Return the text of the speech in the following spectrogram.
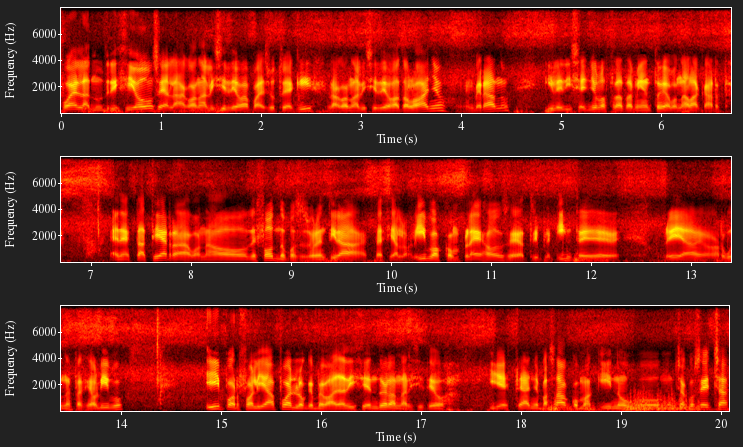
pues la nutrición, o sea, le hago análisis de hoja, para eso estoy aquí, le hago análisis de hoja todos los años, en verano, y le diseño los tratamientos y abonar la carta. En estas tierras, abonados de fondo, pues se suelen tirar especiales olivos, complejos, sea, triple quinte, alguna especie de olivo. Y por foliar, pues lo que me vaya diciendo el análisis de hoja. Y este año pasado, como aquí no hubo mucha cosecha,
